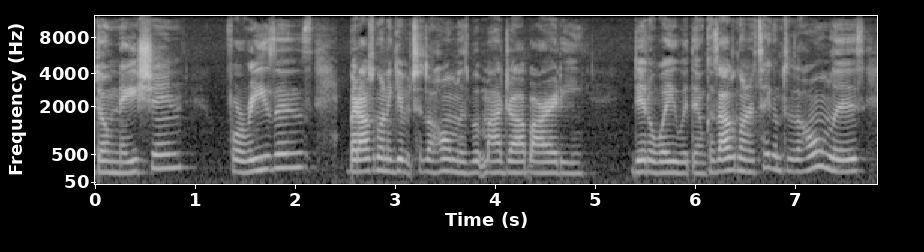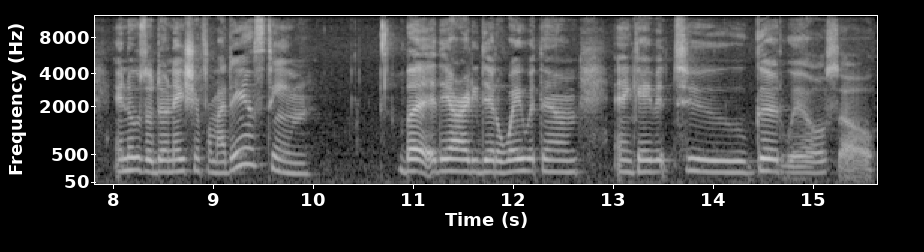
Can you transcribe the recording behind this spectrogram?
donation for reasons but i was going to give it to the homeless but my job already did away with them because i was going to take them to the homeless and it was a donation for my dance team but they already did away with them and gave it to Goodwill. So,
